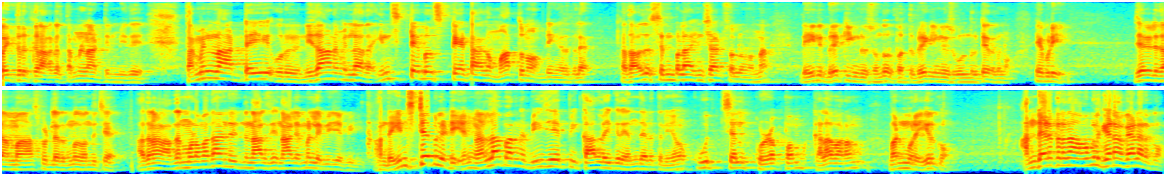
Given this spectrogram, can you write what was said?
வைத்திருக்கிறார்கள் தமிழ்நாட்டின் மீது. தமிழ்நாட்டை ஒரு நிதானம் இல்லாத இன்ஸ்டேபிள் ஸ்டேட்டாக மாற்றணும் அப்படிங்கிறதுல. அதாவது சிம்பிளாக இன்ஷார்ட் சொல்லணும்னா டெய்லி பிரேக்கிங் நியூஸ் வந்து ஒரு பத்து பிரேக்கிங் நியூஸ் விழுந்துகிட்டே இருக்கணும். எப்படி? ஜெயலலிதா அம்மா ஹாஸ்பிட்டல் இருக்கும்போது வந்துச்சு. அதனால் அதன் மூலமாக தான் இந்த- நாலு நாலு எம்எல்ஏ பிஜேபி அந்த இன்ஸ்டெபிலிட்டி எங்கள் நல்லா பாருங்க பிஜேபி கால் வைக்கிற எந்த இடத்துலையும் கூச்சல் குழப்பம் கலவரம் வன்முறை இருக்கும். அந்த இடத்துல தான் அவங்களுக்கு இடம் வேலை இருக்கும்.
